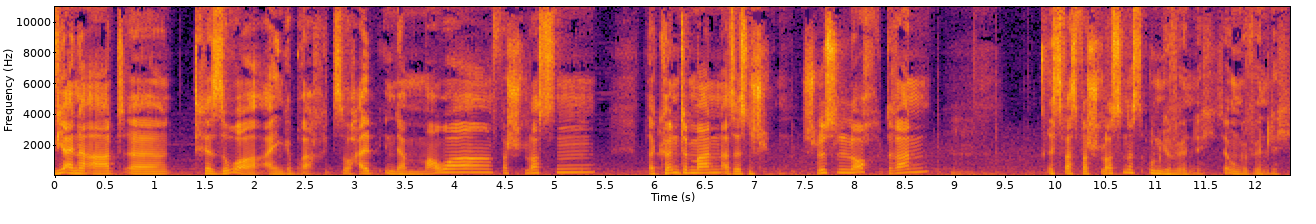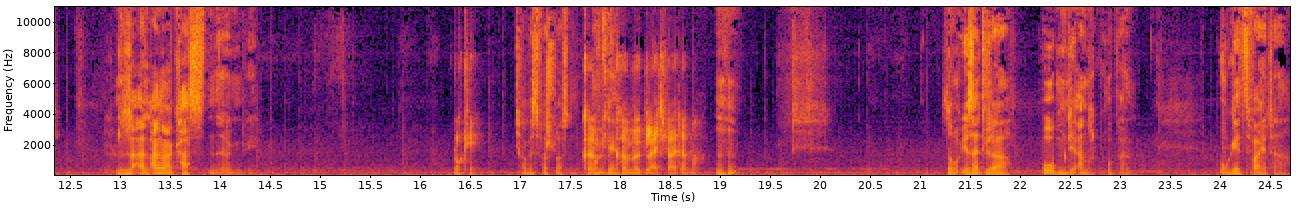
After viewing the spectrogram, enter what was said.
wie eine Art äh, Tresor eingebracht, so halb in der Mauer verschlossen. Da könnte man, also ist ein Sch Schlüsselloch dran, ist was Verschlossenes, ungewöhnlich, sehr ungewöhnlich. Ein la langer Kasten irgendwie, Okay, aber ist verschlossen. können, okay. können wir gleich weitermachen. Mhm. So, ihr seid wieder oben, die andere Gruppe. Wo geht's weiter?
